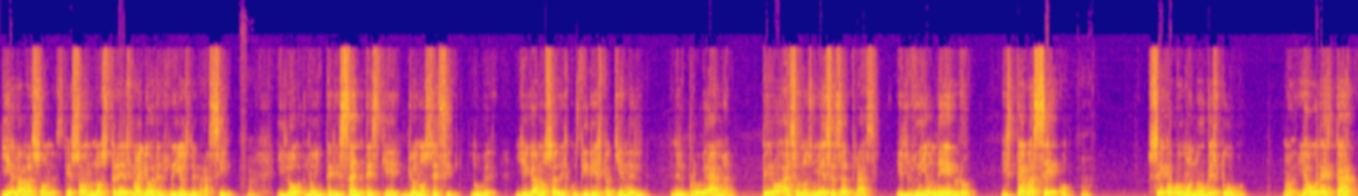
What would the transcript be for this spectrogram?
y el Amazonas, que son los tres mayores ríos de Brasil. Y lo, lo, interesante es que yo no sé si llegamos a discutir esto aquí en el, en el programa, pero hace unos meses atrás el río Negro estaba seco, seco como nunca estuvo, ¿no? y ahora está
